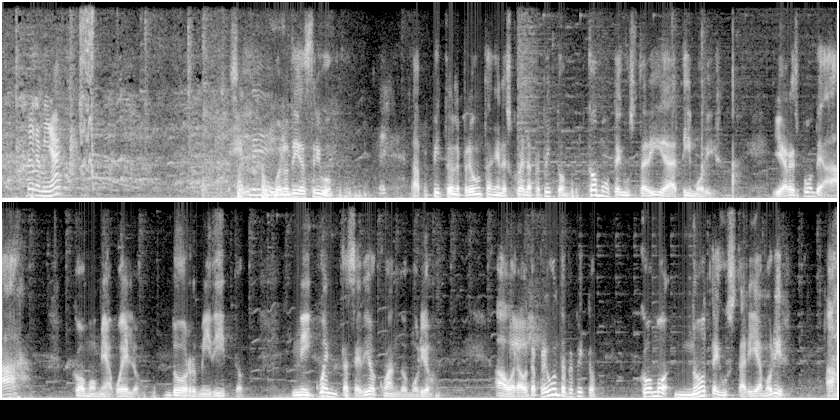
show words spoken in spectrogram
Pero mira, Buenos días, tribu. A Pepito le preguntan en la escuela, Pepito, ¿cómo te gustaría a ti morir? Y ella responde, ah, como mi abuelo, dormidito. Ni cuenta se dio cuando murió. Ahora, otra pregunta, Pepito. ¿Cómo no te gustaría morir? Ah,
